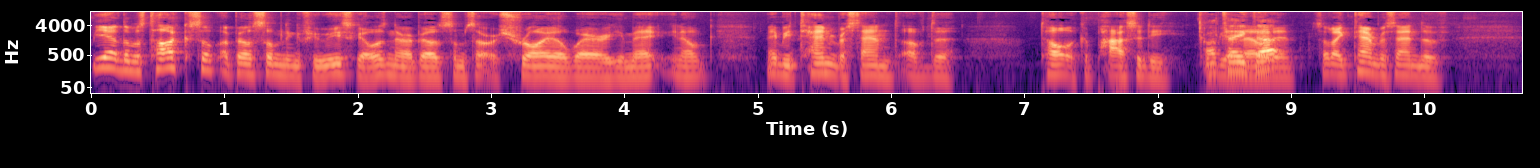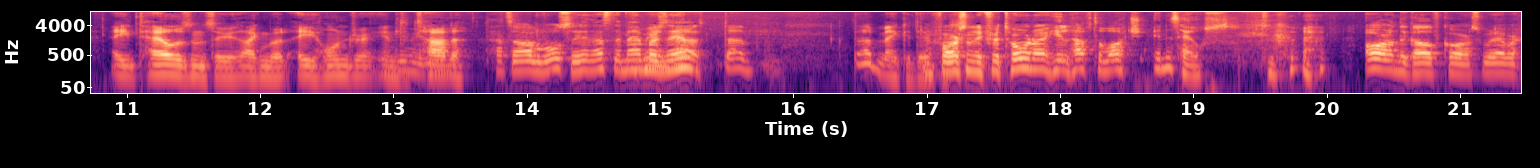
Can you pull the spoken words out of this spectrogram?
yeah, there was talk about something a few weeks ago, wasn't there? About some sort of trial where you may, you know, maybe ten percent of the total capacity. I'll be take that. In. So like ten percent of eight thousand. So you're talking about eight hundred in Give me Tada. that. That's all of us, eh? That's the I mean, members, in. that, that that'd make a difference. Unfortunately for Turner, he'll have to watch in his house or on the golf course, whatever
